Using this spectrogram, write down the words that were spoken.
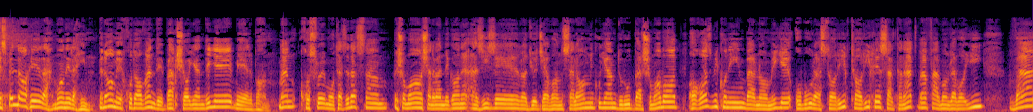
بسم الله الرحمن الرحیم. به نام خداوند بخشاینده مهربان. من خسرو معتزد هستم. به شما شنوندگان عزیز رادیو جوان سلام می‌گویم. درود بر شما باد. آغاز می‌کنیم برنامه عبور از تاریخ تاریخ سلطنت و فرمانروایی و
